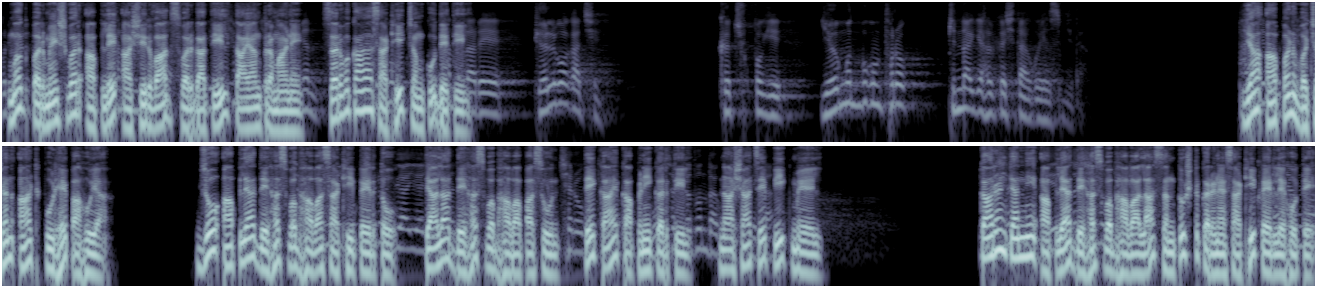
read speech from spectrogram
मग परमेश्वर आपले आशीर्वाद स्वर्गातील तायांप्रमाणे सर्व काळासाठी चमकू देतील 하늘의 별과 같이 그 축복이 영원 무궁토록 빛나게 할 것이라고 했습니다. या आपण वचन आठ पुढे पाहूया जो आपल्या देहस्वभावासाठी पेरतो त्याला देहस्वभावापासून ते काय कापणी करतील नाशाचे पीक मिळेल कारण त्यांनी आपल्या देहस्वभावाला संतुष्ट करण्यासाठी पेरले होते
